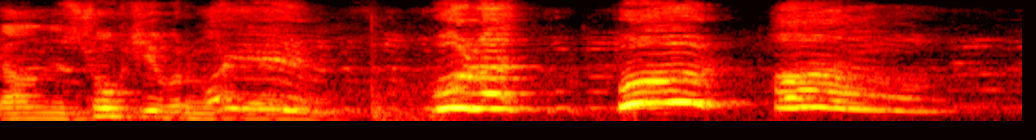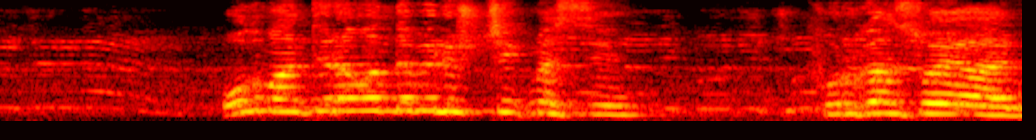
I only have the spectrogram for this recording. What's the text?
Yalnız çok iyi vurmuş. ya. Vur lan! Vur! Aa! Oğlum antrenmanda böyle şut çekmezsin. Furkan Soyal.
